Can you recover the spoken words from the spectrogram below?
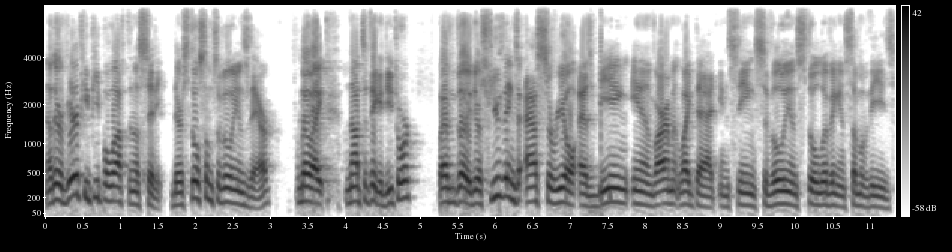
Now, there are very few people left in the city. There's still some civilians there. But, like, not to take a detour, but I have to tell you, there's few things as surreal as being in an environment like that and seeing civilians still living in some of these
